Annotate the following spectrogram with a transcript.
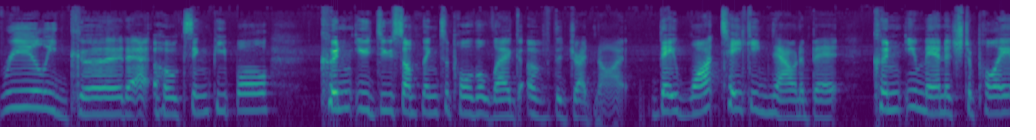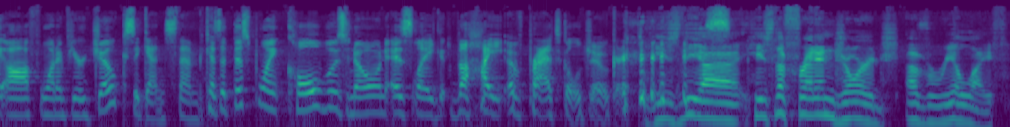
really good at hoaxing people. Couldn't you do something to pull the leg of the Dreadnought? They want taking down a bit." Couldn't you manage to play off one of your jokes against them? Because at this point, Cole was known as like the height of practical joker. He's the uh he's the Fred and George of real life.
